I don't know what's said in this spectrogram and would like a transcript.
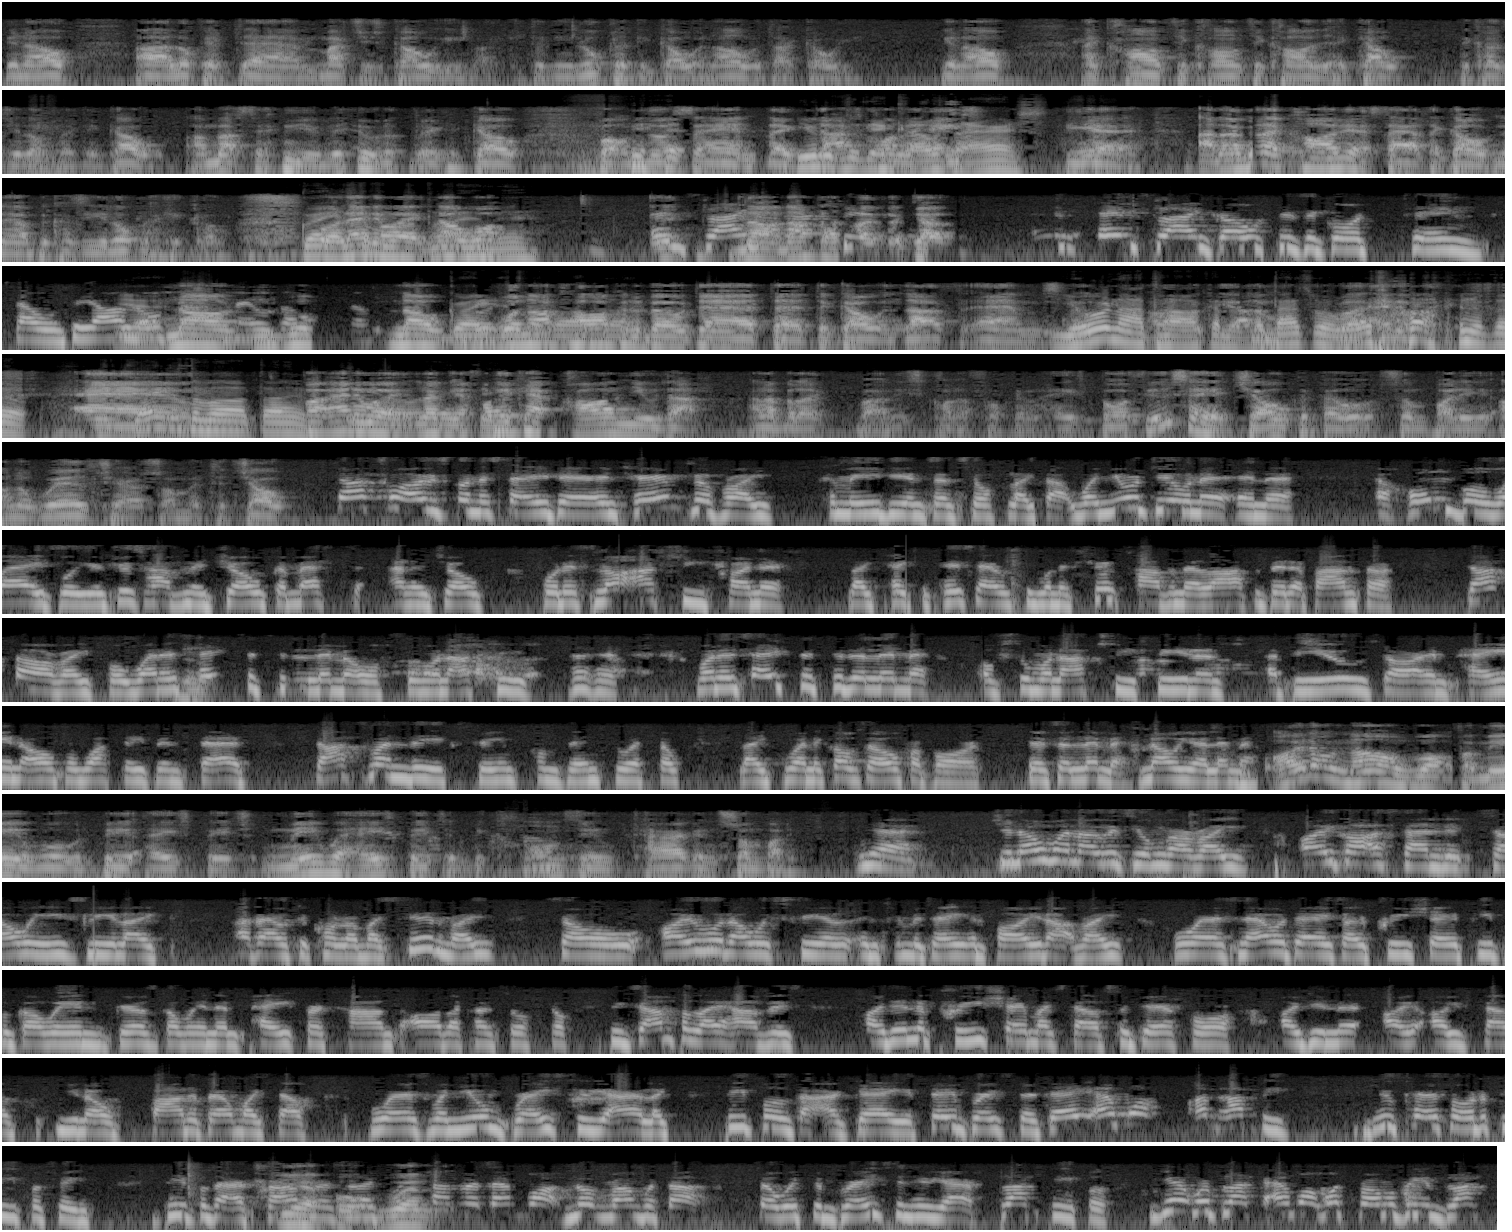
you know, uh, look at um, Matthew's goatee. Like, doesn't he look like a goat and all with that goatee? You know, and constantly, constantly call you a goat because you look like a goat. I'm not saying you do look like a goat, but I'm just saying like You look that's like a kind of goat's hate. Yeah, and I'm gonna call you a start the goat now because you look like a goat. Great but anyway, no time, what? yeah. In No, not that type of goat. In, in slang, goat is a good thing. So they all Yeah. love No, that. no, goat, no, Greatest we're not talking about the, the, the goat and that. Um, You're not talking about. animal. That's what we're anyway, talking about. Greatest of all time. But anyway, Yeah, like if I kept calling you that, and I'd be like, well, he's kind of fucking hate. But if you say a joke about somebody on a wheelchair or something, it's a joke. That's what I was going to say there. In terms of right comedians and stuff like that, when you're doing it in a, a humble way, but you're just having a joke, a mess and a joke, but it's not actually trying to like take the piss out of someone. It's just having a laugh, a bit of banter. That's all right. But when it Yeah. takes it to the limit of someone actually, when it takes it to the limit of someone actually feeling abused or in pain over what they've been said, that's when the extreme comes into it. So, like when it goes overboard, there's a limit. Know your limit. I don't know what for me what would be hate speech. Me with hate speech would be constantly targeting somebody. Yeah. Do you know when I was younger, right? I got offended so easily, like about the colour of my skin, right? So I would always feel intimidated by that, right? Whereas nowadays, I appreciate people go in, girls go in and pay for tans, all that kind of stuff. So the example I have is I didn't appreciate myself, so therefore I didn't. I, I felt you know bad about myself. Whereas when you embrace who you are, like people that are gay, if they embrace their gay, and what I'm happy. Who cares what other people think? People that are travellers, but they're like, when- travellers and what? Nothing wrong with that. So it's embracing who you are. Black people, yeah, we're black, and what? What's wrong with being black?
